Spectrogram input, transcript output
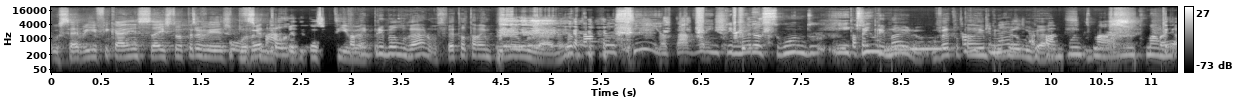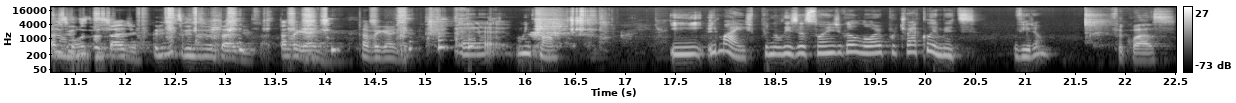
o Seb ia ficar em sexto outra vez, O pela segunda Vettel corrida consecutiva. Estava em primeiro lugar. O Vettel estava em primeiro lugar. né? Ele estava assim, ele estava em primeiro ou segundo e Estava em primeiro, o Vettel estava em primeiro lugar. Epá, muito mal, muito mal. 30 muito mal. segundos de vantagem. 30 segundos de vantagem. Estava ganho. Estava ganho. Eh, muito mal. E, e mais, penalizações galore por track limits. Viram? Foi quase.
